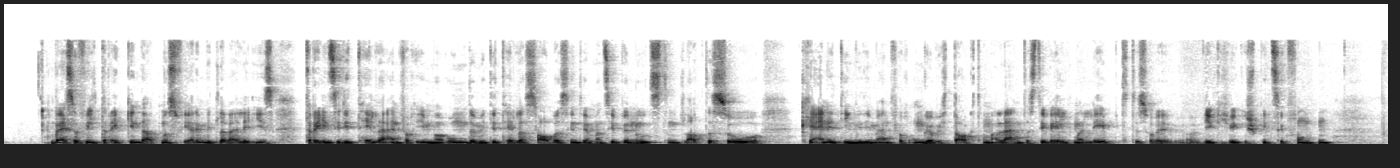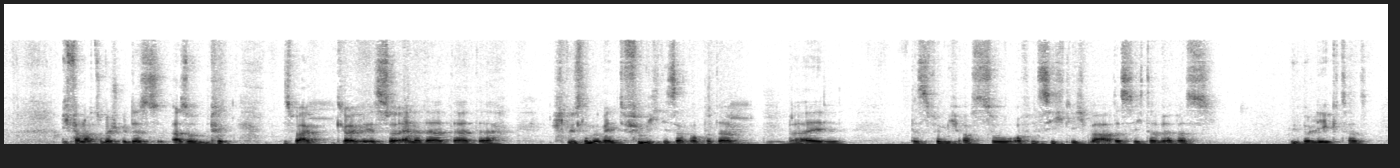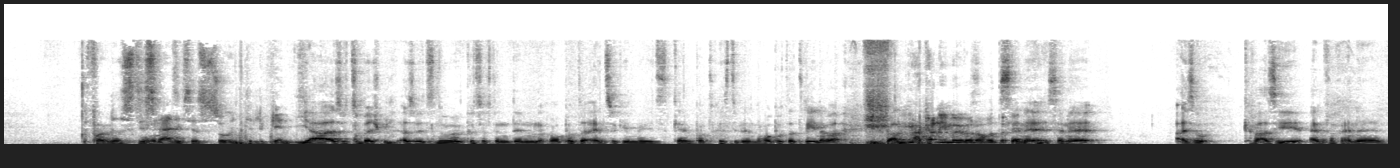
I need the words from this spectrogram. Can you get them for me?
weil so viel Dreck in der Atmosphäre mittlerweile ist, drehen sie die Teller einfach immer um, damit die Teller sauber sind, wenn man sie benutzt und lauter so kleine Dinge, die mir einfach unglaublich taugt haben. Allein, dass die Welt mal lebt, das habe ich wirklich, wirklich spitze gefunden. Ich fand auch zum Beispiel, dass, also, das war, glaube ich, so einer der, der, der Schlüsselmomente für mich, dieser Roboter, weil das für mich auch so offensichtlich war, dass sich dabei was überlegt hat. Vor allem das Design und, ist ja so intelligent. Ja, also zum Beispiel, also jetzt nur kurz auf den, den Roboter einzugehen, wir jetzt keinen Podcast über den Roboter drehen, aber ich fand. Man kann immer über Roboter seine, seine, also quasi einfach eine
